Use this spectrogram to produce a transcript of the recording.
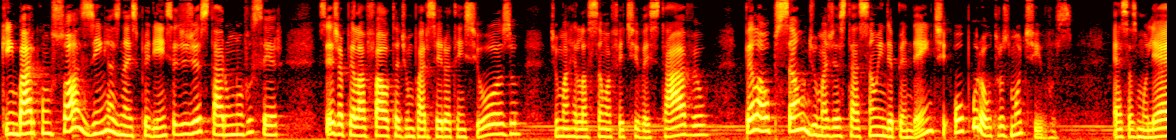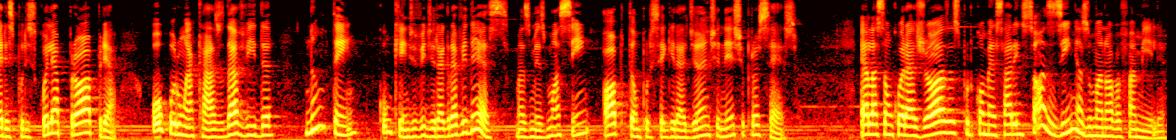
que embarcam sozinhas na experiência de gestar um novo ser, seja pela falta de um parceiro atencioso, de uma relação afetiva estável, pela opção de uma gestação independente ou por outros motivos. Essas mulheres, por escolha própria ou por um acaso da vida, não têm com quem dividir a gravidez, mas mesmo assim optam por seguir adiante neste processo. Elas são corajosas por começarem sozinhas uma nova família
